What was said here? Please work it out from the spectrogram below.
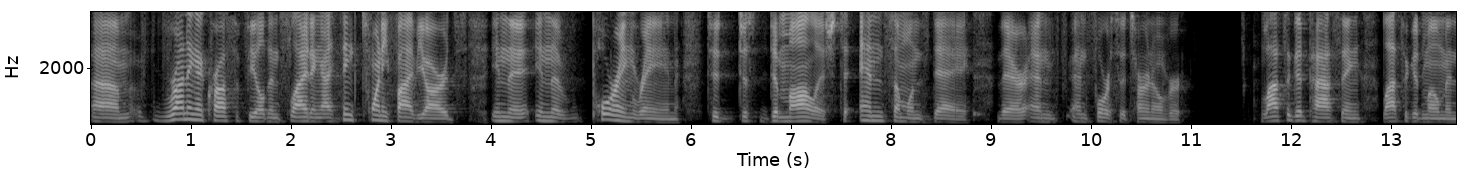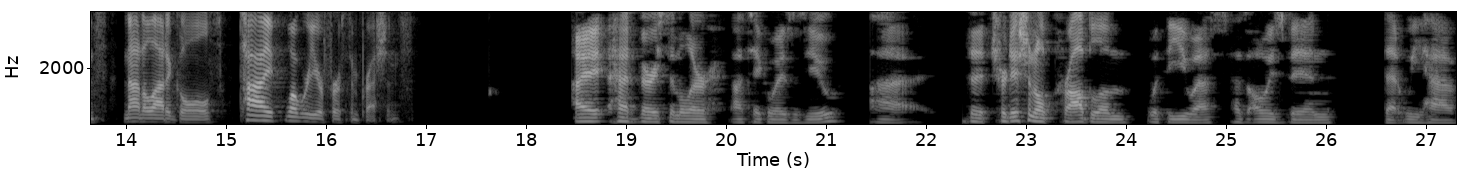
Um, running across the field and sliding, I think 25 yards in the in the pouring rain to just demolish to end someone's day there and and force a turnover. Lots of good passing, lots of good moments, not a lot of goals. Ty, what were your first impressions? I had very similar uh, takeaways as you. Uh, the traditional problem with the U.S. has always been that we have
